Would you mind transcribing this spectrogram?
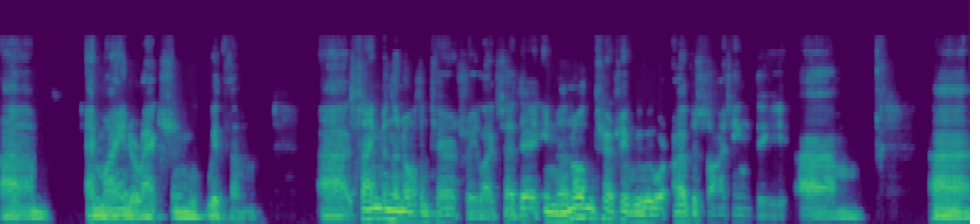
um, and my interaction with them. Uh, same in the Northern Territory. Like, so there in the Northern Territory, we were oversighting the um, uh,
